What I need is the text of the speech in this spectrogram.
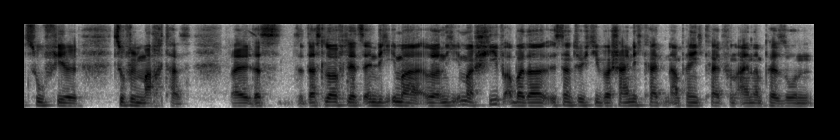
zu viel, zu viel Macht hat. Weil das, das läuft letztendlich immer, oder nicht immer schief, aber da ist natürlich die Wahrscheinlichkeit in Abhängigkeit von einer Person,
